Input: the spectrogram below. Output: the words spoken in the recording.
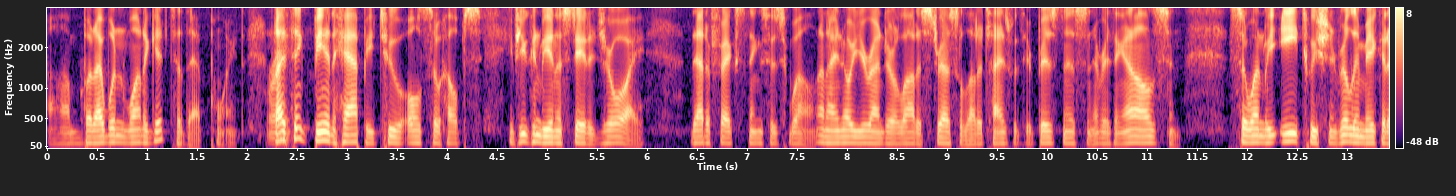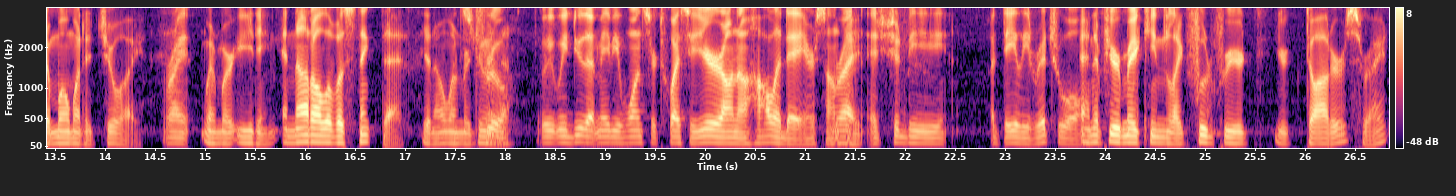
um, but I wouldn't want to get to that point. But I think being happy too also helps. If you can be in a state of joy, that affects things as well. And I know you're under a lot of stress a lot of times with your business and everything else. And so when we eat, we should really make it a moment of joy Right. when we're eating. And not all of us think that, you know, when It's we're doing true. that. We, we do that maybe once or twice a year on a holiday or something. Right. It should be a daily ritual. And if you're making like food for your, your daughters, right?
